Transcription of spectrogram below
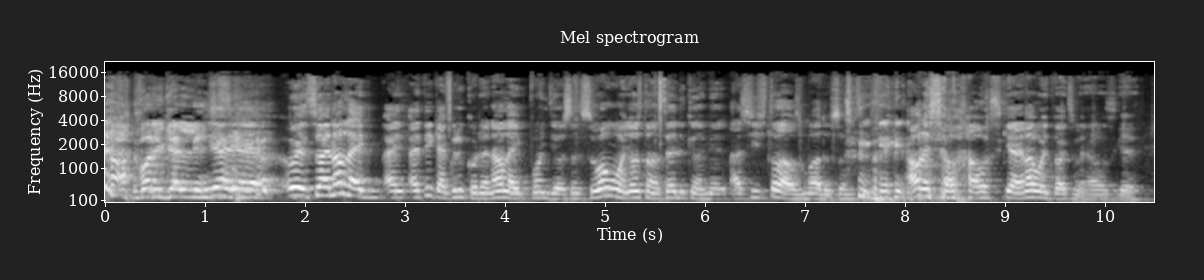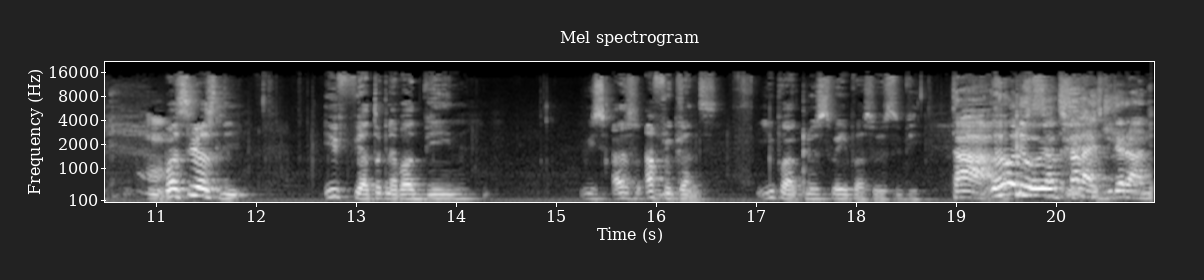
was Before you get lynched. yeah, yeah, yeah. Wait, so I now like I, I think I couldn't control. I now like point or something. So one woman just turned and started looking at me as if she thought I was mad or something. I honestly I was scared. And I went back to my house scared. Mm. But seriously, if you are talking about being with- as Africans, you are close to where you are supposed to be. Ta. Is bigger than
